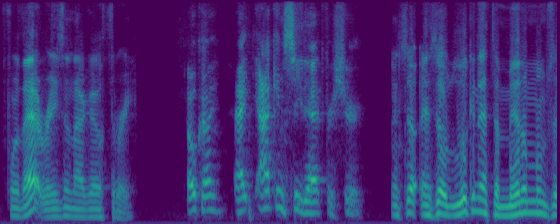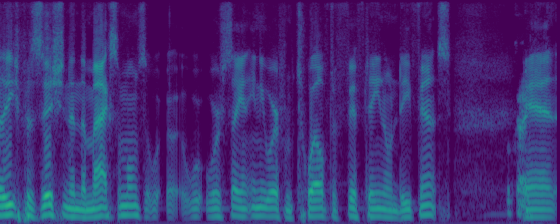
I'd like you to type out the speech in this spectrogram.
for that reason, I go three. Okay. I, I can see that for sure. And so, and so, looking at the minimums at each position and the maximums, we're, we're saying anywhere from twelve to fifteen on defense, Okay. and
